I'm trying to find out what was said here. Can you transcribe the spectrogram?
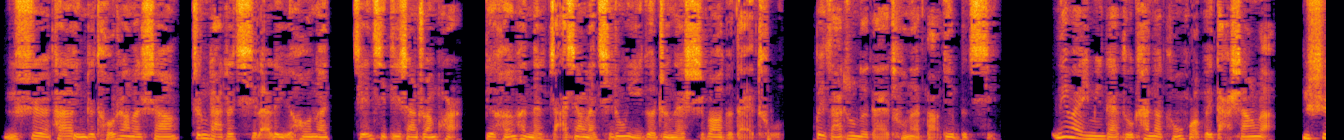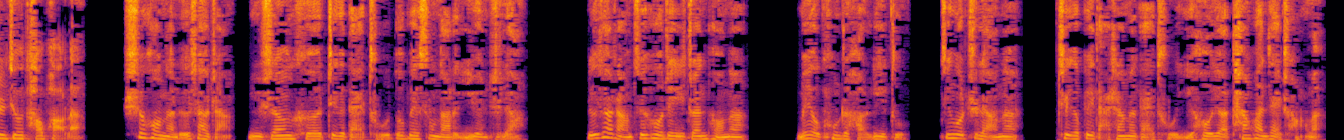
于是他顶着头上的伤挣扎着起来了以后呢，捡起地上砖块，就狠狠地砸向了其中一个正在施暴的歹徒。被砸中的歹徒呢倒地不起，另外一名歹徒看到同伙被打伤了。于是就逃跑了。事后呢，刘校长、女生和这个歹徒都被送到了医院治疗。刘校长最后这一砖头呢，没有控制好力度，经过治疗呢，这个被打伤的歹徒以后要瘫痪在床了。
